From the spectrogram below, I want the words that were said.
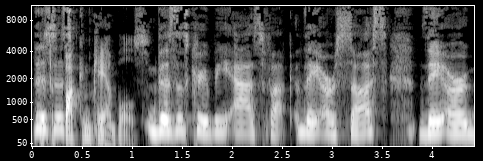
This This is is- fucking Campbell's. This is creepy as fuck. They are sus. They are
